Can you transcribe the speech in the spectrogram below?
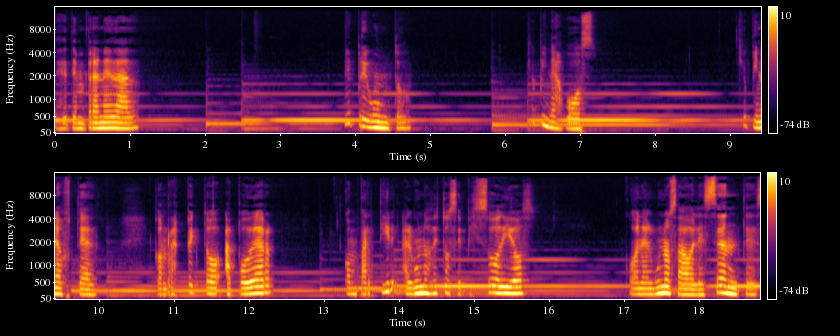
desde temprana edad, me pregunto, ¿qué opinas vos? ¿Qué opina usted con respecto a poder compartir algunos de estos episodios con algunos adolescentes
